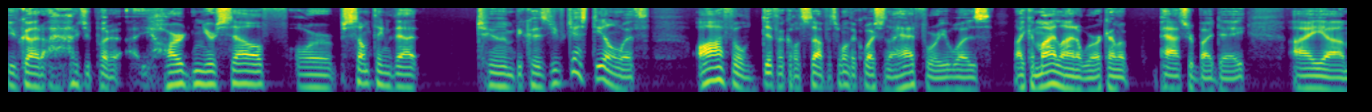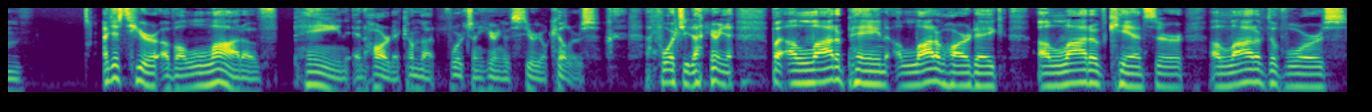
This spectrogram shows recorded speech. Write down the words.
you've got how did you put it? Harden yourself or something that tune because you're just dealing with awful difficult stuff. It's one of the questions i had for you was like in my line of work i'm a pastor by day. I um, I just hear of a lot of pain and heartache. I'm not fortunately hearing of serial killers. Unfortunately, not hearing that, but a lot of pain, a lot of heartache, a lot of cancer, a lot of divorce,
